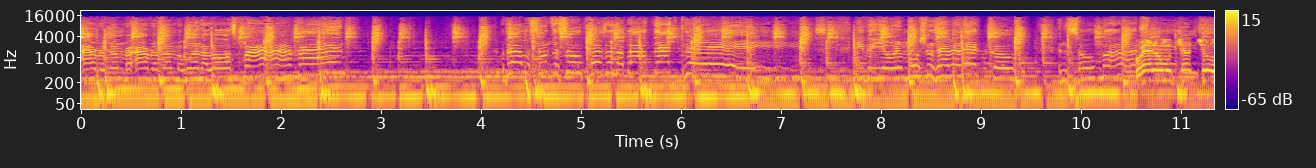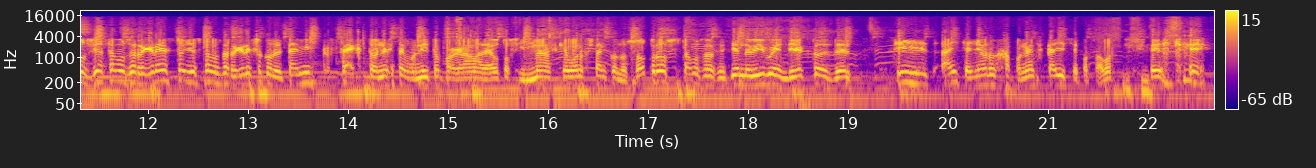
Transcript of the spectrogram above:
I remember, I remember when I lost my Bueno, muchachos, ya estamos de regreso, ya estamos de regreso con el timing perfecto en este bonito programa de Autos y Más. Qué bueno que están con nosotros. Estamos transmitiendo en vivo y en directo desde el... Sí, ay, señor japonés, cállese, por favor. Este...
